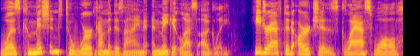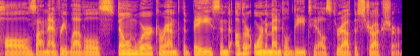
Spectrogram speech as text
was commissioned to work on the design and make it less ugly. He drafted arches, glass walled halls on every level, stonework around the base, and other ornamental details throughout the structure.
